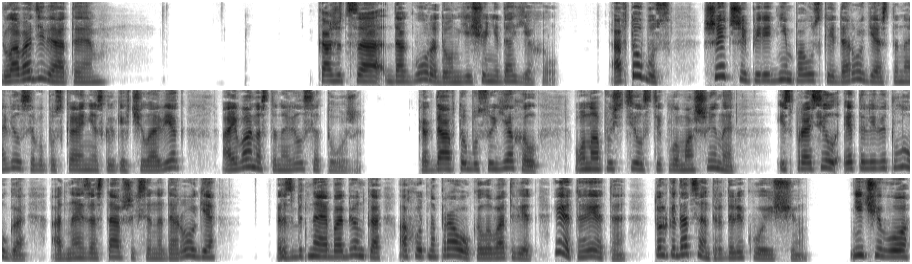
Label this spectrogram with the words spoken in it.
Глава девятая. Кажется, до города он еще не доехал. Автобус, шедший перед ним по узкой дороге, остановился, выпуская нескольких человек, а Иван остановился тоже. Когда автобус уехал, он опустил стекло машины и спросил, это ли Ветлуга, одна из оставшихся на дороге. Разбитная бабенка охотно проокала в ответ. «Это, это, только до центра далеко еще». «Ничего,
